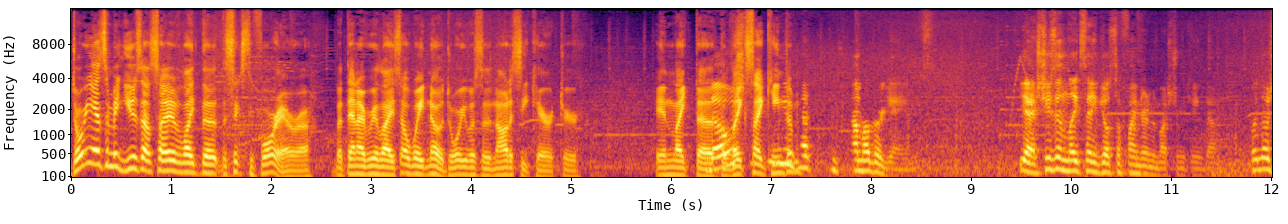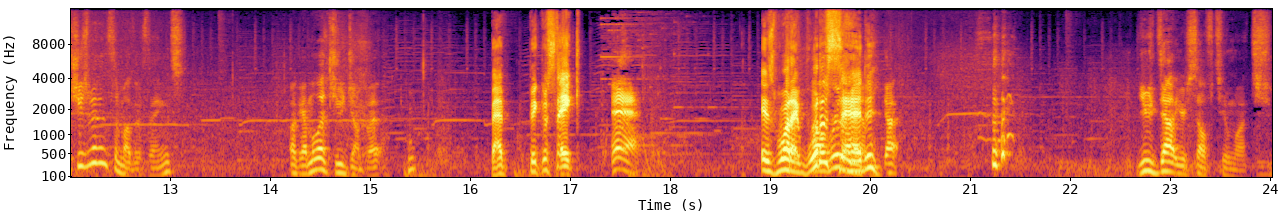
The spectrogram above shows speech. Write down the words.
Dorrie hasn't been used outside of, like, the, the 64 era. But then I realized, oh, wait, no, Dorrie was an Odyssey character. In, like, the, no, the Lakeside Kingdom. in some other games. Yeah, she's in Lakeside. You can also find her in the Mushroom Kingdom. But no, she's been in some other things. Okay, I'm gonna let you jump it. Bad, big mistake! Yeah. Is what I would have Oh, really? No, you said. you doubt yourself too much.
